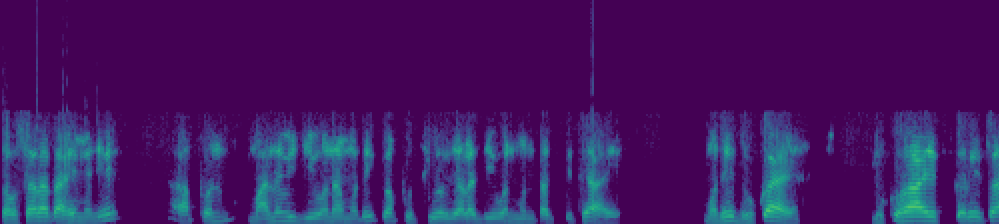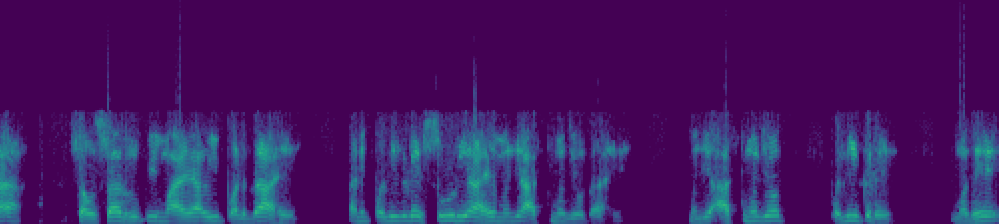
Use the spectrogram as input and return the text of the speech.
संसारात आहे म्हणजे आपण मानवी जीवनामध्ये किंवा पृथ्वीवर ज्याला जीवन म्हणतात तिथे आहे. मध्ये धुका आहे. धुकं हा एक तऱ्हेचा संसार रूपी मायावी पडदा आहे. आणि पलीकडे सूर्य आहे म्हणजे आत्मज्योत आहे. म्हणजे आत्मज्योत पलीकडे मध्ये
